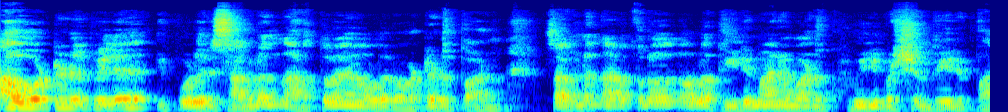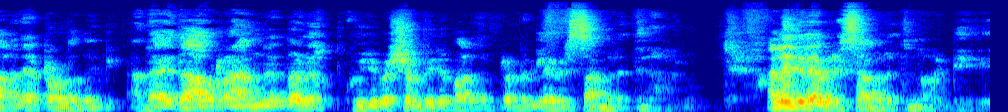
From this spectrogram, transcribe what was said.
ആ വോട്ടെടുപ്പിൽ ഇപ്പോൾ ഒരു സമരം നടത്തണമെന്നുള്ള വോട്ടെടുപ്പാണ്. സമരം നടത്തണമെന്നുള്ള തീരുമാനമാണ് ഭൂരിപക്ഷം പേര് പറഞ്ഞിട്ടുള്ളതെങ്കിൽ അതായത് അവരുടെ അംഗങ്ങൾ ഭൂരിപക്ഷം പേര് പറഞ്ഞിട്ടുണ്ടെങ്കിൽ അവർ സമരത്തിന് ഇറങ്ങും അല്ലെങ്കിൽ അവർ സമരത്തിന് ഇറങ്ങുകയില്ല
